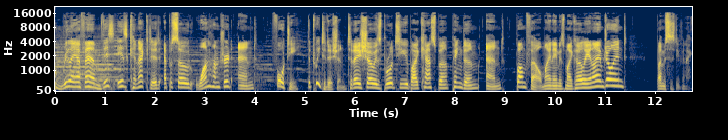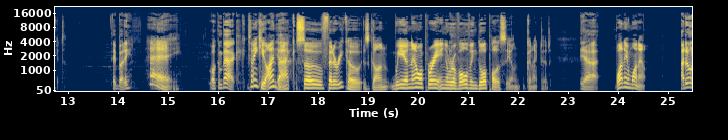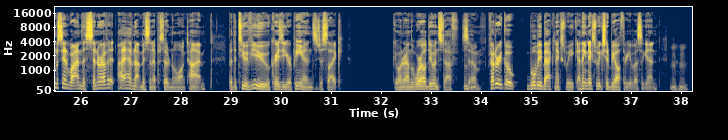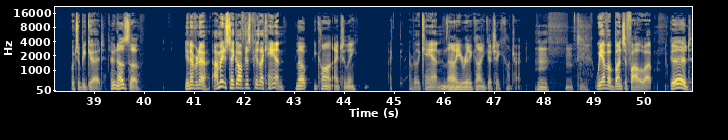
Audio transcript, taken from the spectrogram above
From Relay FM, this is Connected, episode 140, the tweet edition. Today's show is brought to you by Casper, Pingdom, and Bombfell. My name is Myke Hurley, and I am joined by Mr. Stephen Hackett. Hey, buddy. Hey. Welcome back. Thank you. I'm Yeah. back. So Federico is gone. We are now operating a revolving door policy on Connected. Yeah. One in, one out. I don't understand why I'm the center of it. I have not missed an episode in a long time. But the two of you, crazy Europeans, just like going around the world doing stuff. So Federico will be back next week. I think next week should be all three of us again, hmm which would be good. Who knows, though? You never know. I may just take off just because I can. Nope, you can't actually. I really can. No, you really can't. You gotta check your contract. Hmm. Mhm. We have a bunch of follow up. Good.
